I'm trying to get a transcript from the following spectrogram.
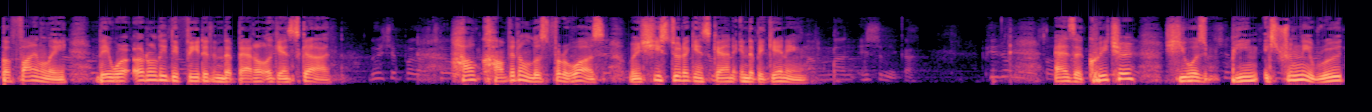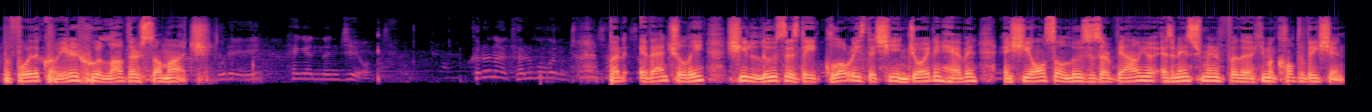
But finally, they were utterly defeated in the battle against God. How confident Lucifer was when she stood against God in the beginning. As a creature, she was being extremely rude before the Creator who loved her so much. But eventually, she loses the glories that she enjoyed in heaven, and she also loses her value as an instrument for the human cultivation.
